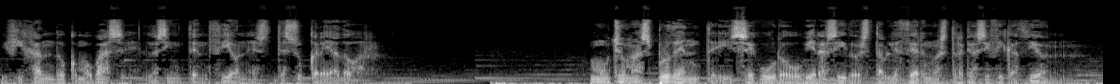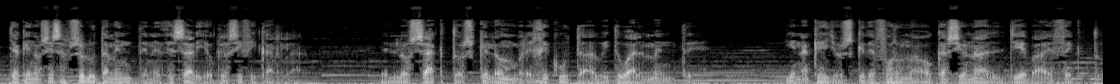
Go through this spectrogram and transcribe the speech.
y fijando como base las intenciones de su creador. Mucho más prudente y seguro hubiera sido establecer nuestra clasificación, ya que nos es absolutamente necesario clasificarla en los actos que el hombre ejecuta habitualmente y en aquellos que de forma ocasional lleva a efecto,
